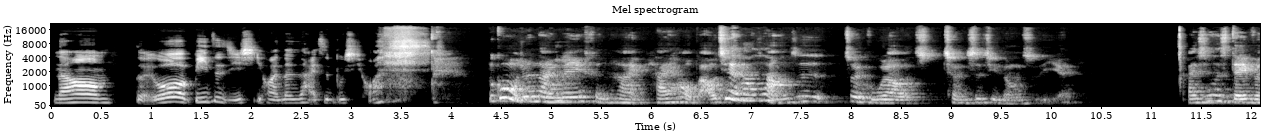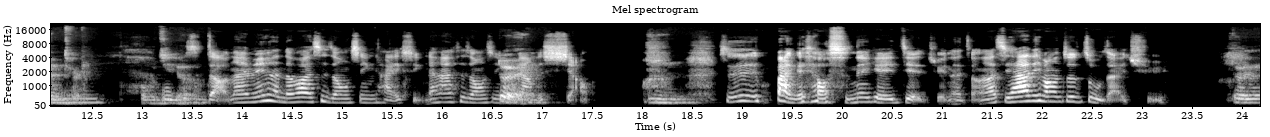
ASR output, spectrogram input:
然后对我有逼自己喜欢，但是还是不喜欢。不过我觉得南威很还还好吧，我记得它是好像是最古老的城市其中之一，哎还是那是 Deventer，、嗯我我不记得不，知道，南美很的话，市中心还行，但它市中心对非常的小，嗯，只是半个小时内可以解决那种，然后其他地方就是住宅区。对对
